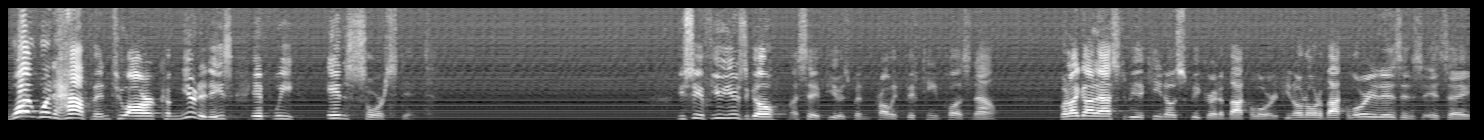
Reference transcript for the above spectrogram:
What would happen to our communities if we insourced it? You see, a few years ago, I say a few, it's been probably 15 plus now, but I got asked to be a keynote speaker at a baccalaureate. If you don't know what a baccalaureate is, it's, it's a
